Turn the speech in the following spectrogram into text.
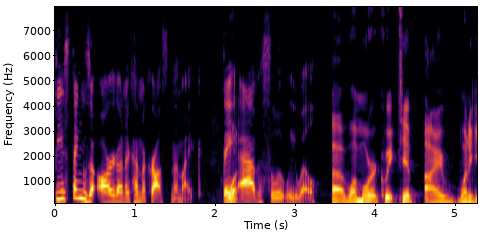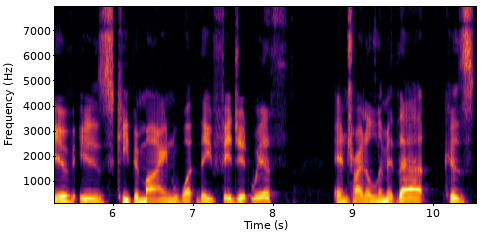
these things are going to come across in the mic. They What- absolutely will. Uh, one more quick tip I want to give is keep in mind what they fidget with, and try to limit that because,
